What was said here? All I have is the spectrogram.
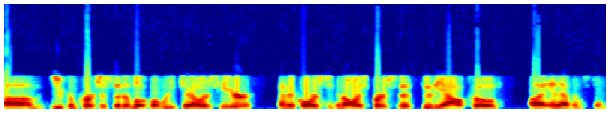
um, you can purchase it at local retailers here, and of course, you can always purchase it through the alcove uh, in Evanston.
